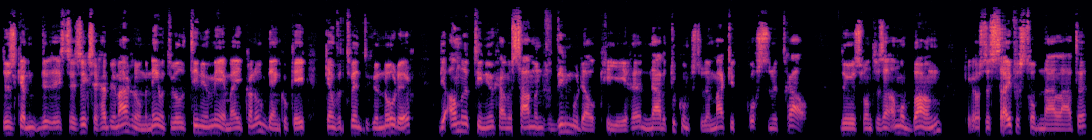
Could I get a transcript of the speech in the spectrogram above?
Dus ik, heb, dus, dus ik zeg, heb je hem aangenomen? Nee, want hij wilde 10 uur meer. Maar je kan ook denken, oké, ik heb voor 20 uur nodig. Die andere 10 uur gaan we samen een verdienmodel creëren naar de toekomst toe. Dan maak je het kostenneutraal. Dus, want we zijn allemaal bang. Kijk, als de cijfers erop nalaten,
